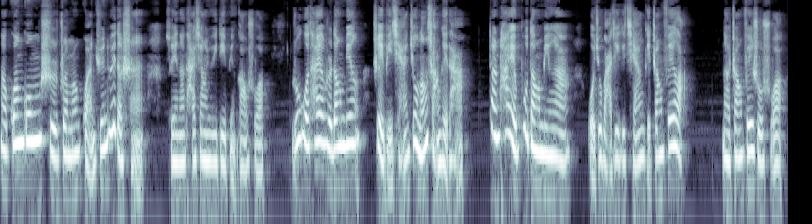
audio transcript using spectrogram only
那关公是专门管军队的神，所以呢，他向玉帝禀告说：如果他要是当兵，这笔钱就能赏给他。但他也不当兵啊，我就把这个钱给张飞了。那张飞就说：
